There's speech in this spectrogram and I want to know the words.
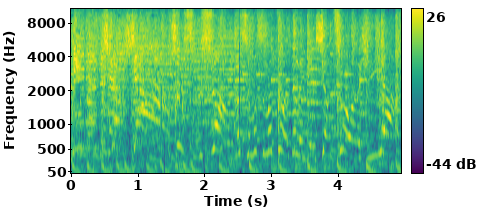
你们的想象。事实上，我什么什么对的了，也像错了一样。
